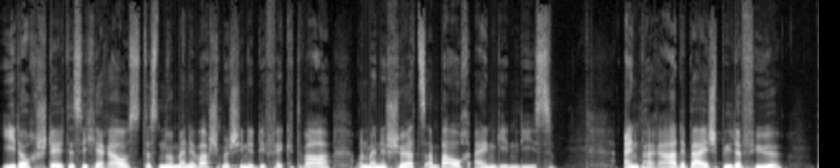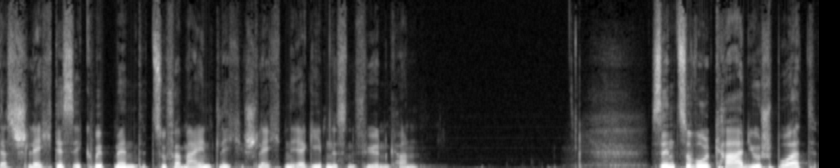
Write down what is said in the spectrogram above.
Jedoch stellte sich heraus, dass nur meine Waschmaschine defekt war und meine Shirts am Bauch eingehen ließ. Ein Paradebeispiel dafür, dass schlechtes Equipment zu vermeintlich schlechten Ergebnissen führen kann. Sind sowohl Cardiosport,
